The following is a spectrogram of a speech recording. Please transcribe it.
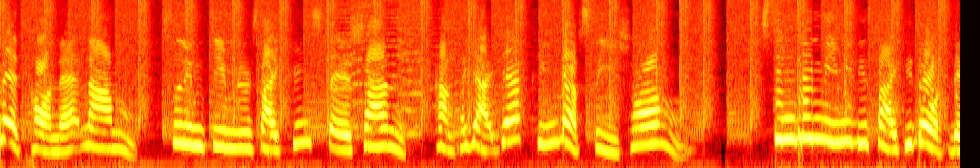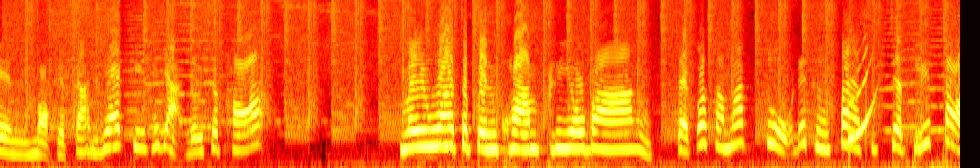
เปอร์เมดขอแนะนำ Slim Jim Recycling Station ถังขยะแยกทิ้งแบบ 4 ช่อง ซึ่งรุ่นนี้มีดีไซน์ที่โดดเด่นเหมาะกับการแยกทิ้งขยะโดยเฉพาะ ไม่ว่าจะเป็นความเพรียวบาง แต่ก็สามารถจุได้ถึง 87 ลิตรต่อ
